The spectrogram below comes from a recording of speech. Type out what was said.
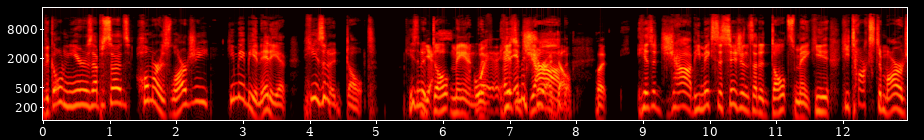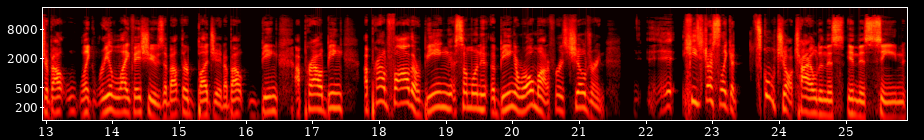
the Golden Years episodes, Homer is largely he may be an idiot. He's an adult. He's an Yes. adult man. With, an he has a job adult, but he has a job. He makes decisions that adults make. He he talks to Marge about like real life issues, about their budget, about being a proud being a proud father, being someone uh, being a role model for his children. Eh, he's dressed like a school ch- child in this in this scene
